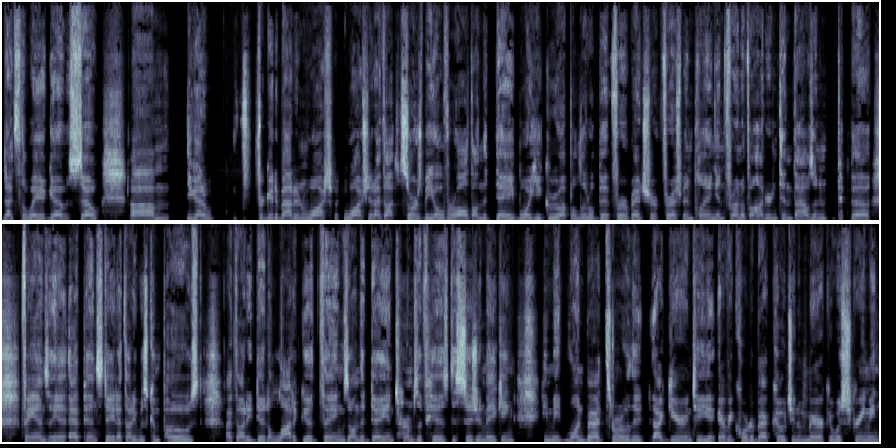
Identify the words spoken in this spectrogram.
That's the way it goes. So um, you got to forget about it and wash wash it. I thought Sorsby overall on the day, boy, he grew up a little bit for a redshirt freshman playing in front of 110,000 uh, fans at Penn State. I thought he was composed. I thought he did a lot of good things on the day in terms of his decision making. He made one bad throw that I guarantee you every quarterback coach in America was screaming,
